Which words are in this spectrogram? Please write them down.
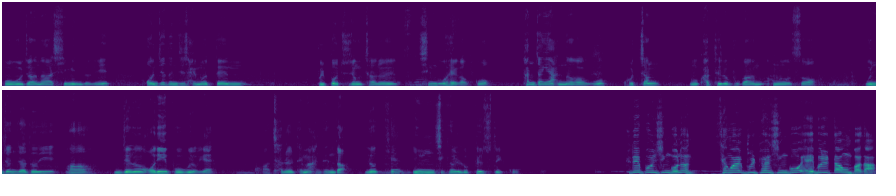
보호자나 시민들이 언제든지 잘못된 불법 주정차를 신고해 갖고 현장에 안 나가고 곧장 뭐 과태료 부과함으로써 운전자들이 아 이제는 어린이 보호구역에 아, 차를 대면 안 된다 이렇게 인식을 높일 수도 있고 휴대폰 신고는 생활 불편 신고 앱을 다운받아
